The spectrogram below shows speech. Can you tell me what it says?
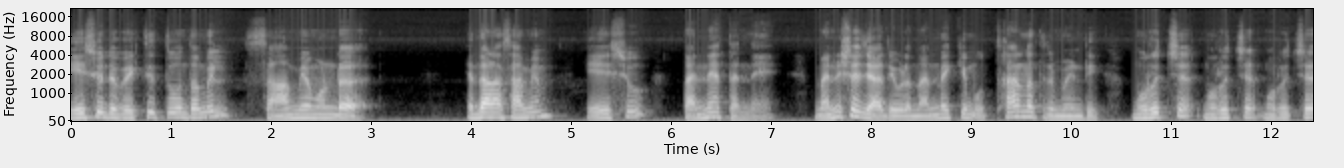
യേശുവിന്റെ വ്യക്തിത്വവും തമ്മിൽ സാമ്യമുണ്ട്. എന്താണ് ആ സാമ്യം? യേശു തന്നെ തന്നെ മനുഷ്യജാതിയുടെ നന്മയ്ക്കും ഉദ്ധാരണത്തിനും വേണ്ടി മുറിച്ച് മുറിച്ച് മുറിച്ച്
